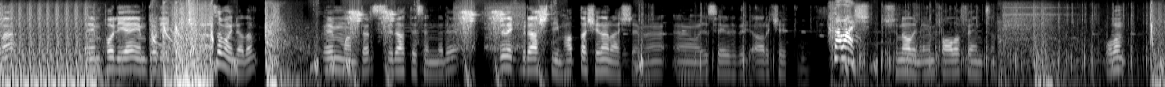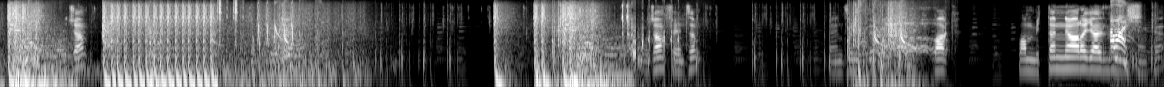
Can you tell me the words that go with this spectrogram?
ona? Empoli'ye, Empoli'ye Nasıl oynayalım? Envanter, silah desenleri. Direkt bir rush diyeyim. Hatta şeyden rushlayayım ya. Amacı seyrededik arcade. Savaş. Şunu alayım en pahalı Phantom. Oğlum. Hocam. Görüyor mu? Hocam Phantom. Phantom gibi. Bak. Lan bitten ne ara Savaş. kanka.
